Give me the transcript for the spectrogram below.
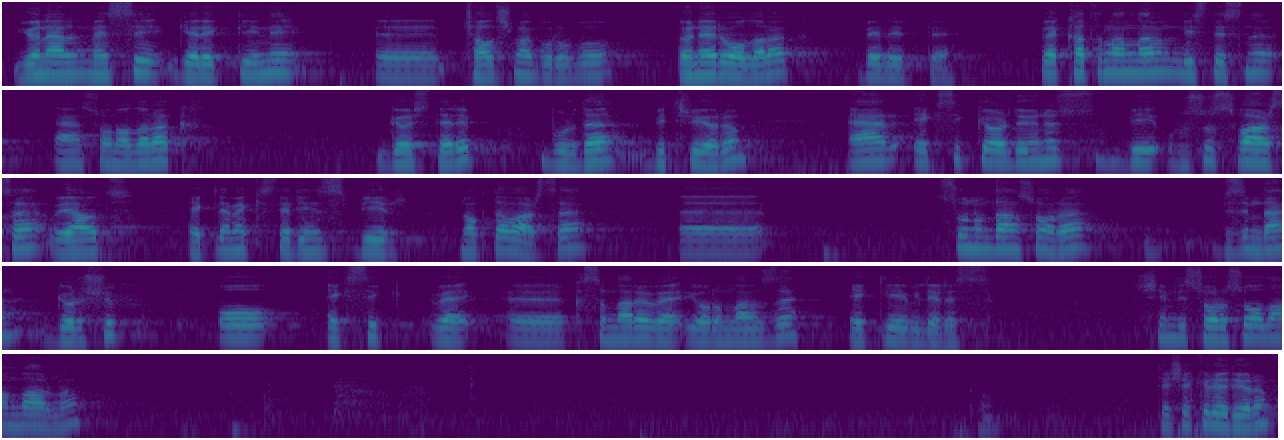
yönelmesi gerektiğini e, çalışma grubu öneri olarak belirtti. Ve katılanların listesini en son olarak gösterip burada bitiriyorum. Eğer eksik gördüğünüz bir husus varsa veyahut eklemek istediğiniz bir nokta varsa e, sunumdan sonra bizimden görüşüp o eksik ve e, kısımları ve yorumlarınızı ekleyebiliriz. Şimdi sorusu olan var mı? Teşekkür ediyorum.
